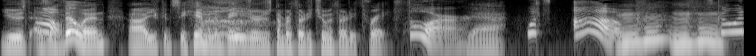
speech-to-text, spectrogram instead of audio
used as Oh. a villain. Uh, you can see him in Invaders number 32 and 33. Thor. Yeah. What's up? What's going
